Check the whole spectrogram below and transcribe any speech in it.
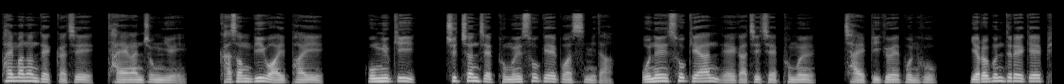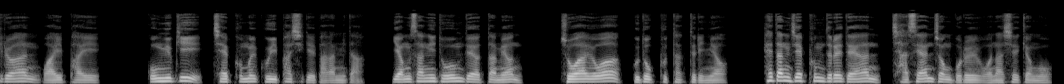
8만원대까지 다양한 종류의 가성비 와이파이 공유기 추천 제품을 소개해 보았습니다. 오늘 소개한 4가지 제품을 잘 비교해 본 후 여러분들에게 필요한 와이파이 공유기 제품을 구입하시길 바랍니다. 영상이 도움되었다면 좋아요와 구독 부탁드리며 해당 제품들에 대한 자세한 정보를 원하실 경우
